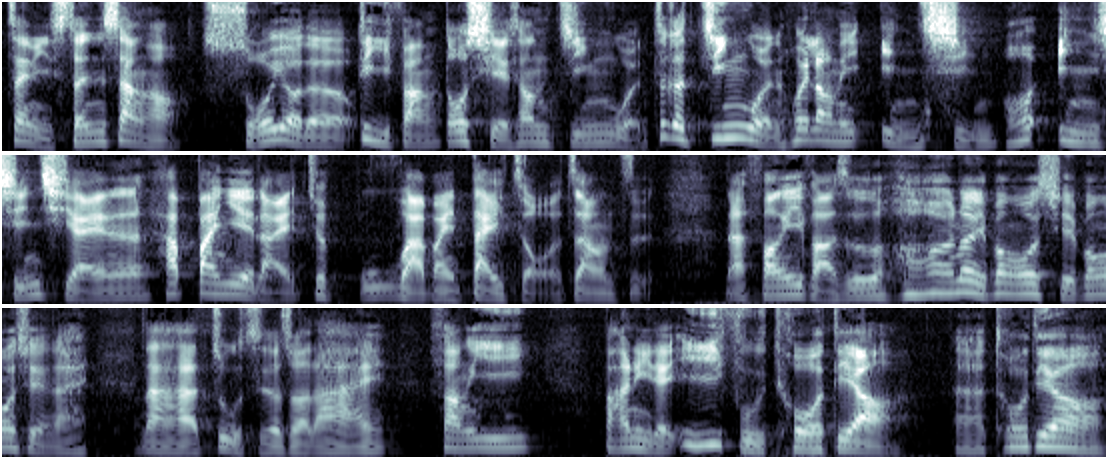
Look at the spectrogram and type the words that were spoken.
在你身上哦，所有的地方都写上经文，这个经文会让你引隐形，然后隐形起来呢，他半夜来就无法把你带走了，这样子。”那方一法师说：“好，那你帮我写，帮我写来。”那他住持就说：“来，方一，把你的衣服脱掉，啊，脱掉。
